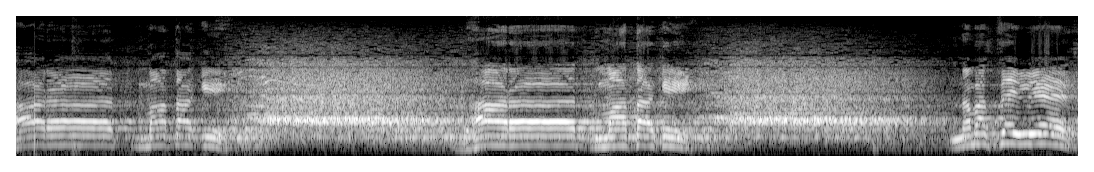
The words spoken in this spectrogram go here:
भारत माता की। भारत माता की। नमस्ते यूएस।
